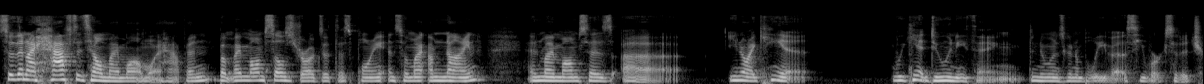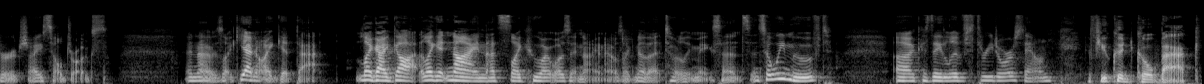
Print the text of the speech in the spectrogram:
So then I have to tell my mom what happened, but my mom sells drugs at this point, and so my I'm nine, and my mom says, uh, you know, I can't. We can't do anything. No one's going to believe us. He works at a church. I sell drugs, and I was like, yeah, no, I get that. Like I got like at nine, that's like who I was at nine. I was like, no, that totally makes sense. And so we moved because they lived three doors down. If you could go back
